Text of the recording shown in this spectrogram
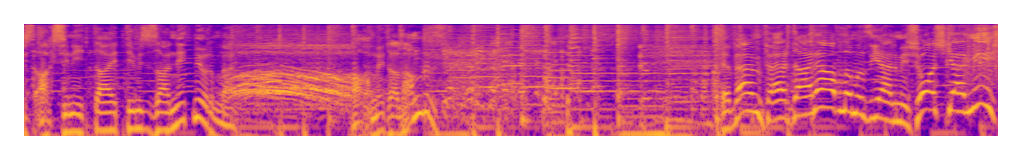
Biz aksini iddia ettiğimizi zannetmiyorum ben. Ahmet adamdır. Efendim Ferdane ablamız gelmiş. Hoş gelmiş.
